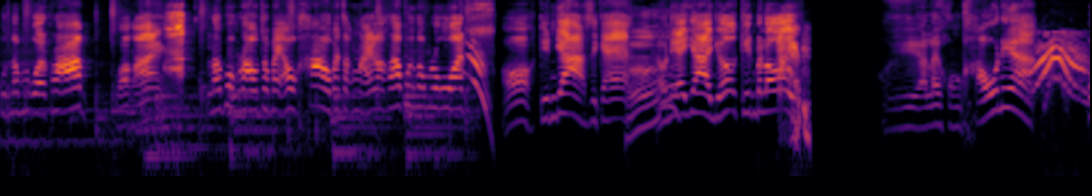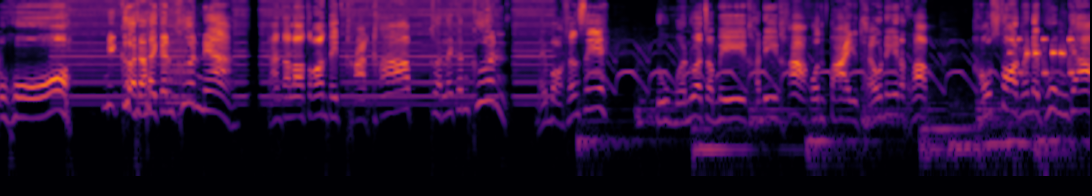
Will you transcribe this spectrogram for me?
คุณตำรวจครับ ว่าไง แล้วพวกเราจะไปเอาข้าวมาจากไหนล่ะครับคุณตำรวจ อ๋อ กินหญ้าสิแกแล้วเนี่ยหญ้าเยอะกินไปเลย เฮ้ย อะไรของเขาเนี่ย โอ้โห นี่เกิดอะไรกันขึ้นเนี่ย การจราจรติดขัดครับ เกิดอะไรกันขึ้น ไหนบอกฉันสิ ดูเหมือนว่าจะมีคดีฆ่าคนตายอยู่แถวนี้นะครับ เขาซ่อนไว้ในพุ่งหญ้า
